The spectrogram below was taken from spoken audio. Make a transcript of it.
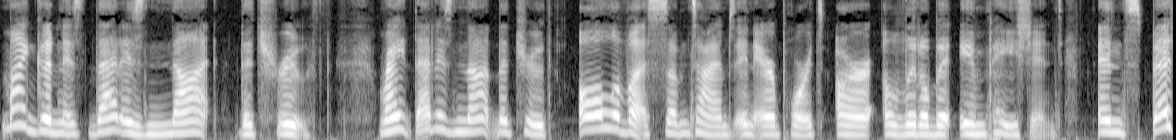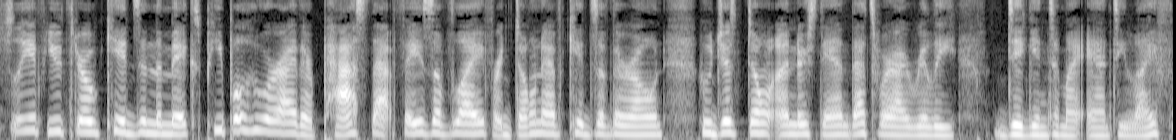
My goodness, that is not the truth right? That is not the truth. All of us sometimes in airports are a little bit impatient. And especially if you throw kids in the mix, people who are either past that phase of life or don't have kids of their own, who just don't understand. That's where I really dig into my auntie life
